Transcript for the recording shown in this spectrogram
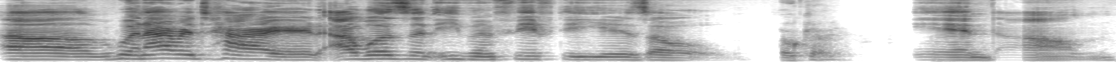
uh, when I retired, I wasn't even 50 years old. Okay. And, um,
